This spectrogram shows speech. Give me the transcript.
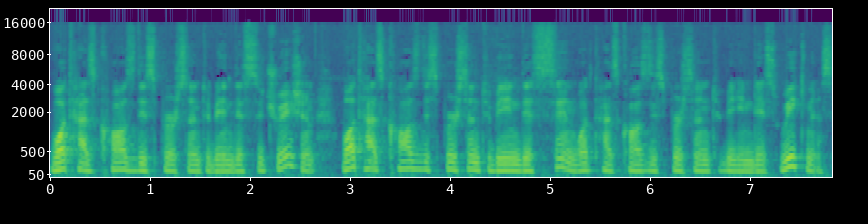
what has caused this person to be in this situation? What has caused this person to be in this sin? What has caused this person to be in this weakness?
